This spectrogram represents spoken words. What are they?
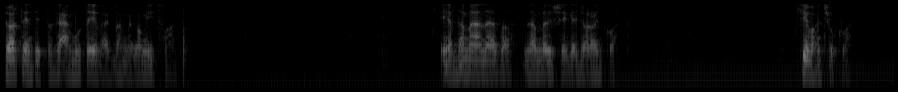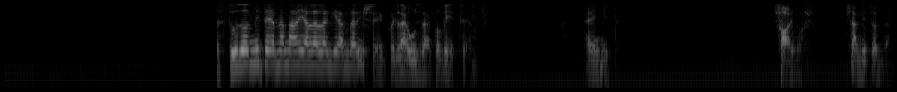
történt itt az elmúlt években meg ami itt van. Érdemelne ez az emberiség egy aranykort? ki van csukva? Ezt tudod mit érdemel a jelenlegi emberiség? hogy lehúzzák a WC-n ennyit. Sajnos, semmi többet.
